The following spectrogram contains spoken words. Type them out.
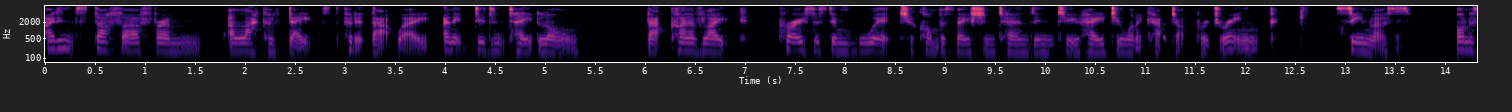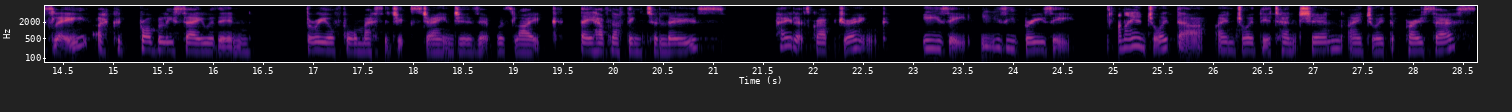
I didn't suffer from a lack of dates, put it that way. And it didn't take long. That kind of like process in which a conversation turns into, hey, do you want to catch up for a drink? Seamless. Honestly, I could probably say within three or four message exchanges, it was like they have nothing to lose. Hey, let's grab a drink easy, easy breezy. And I enjoyed that. I enjoyed the attention, I enjoyed the process.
